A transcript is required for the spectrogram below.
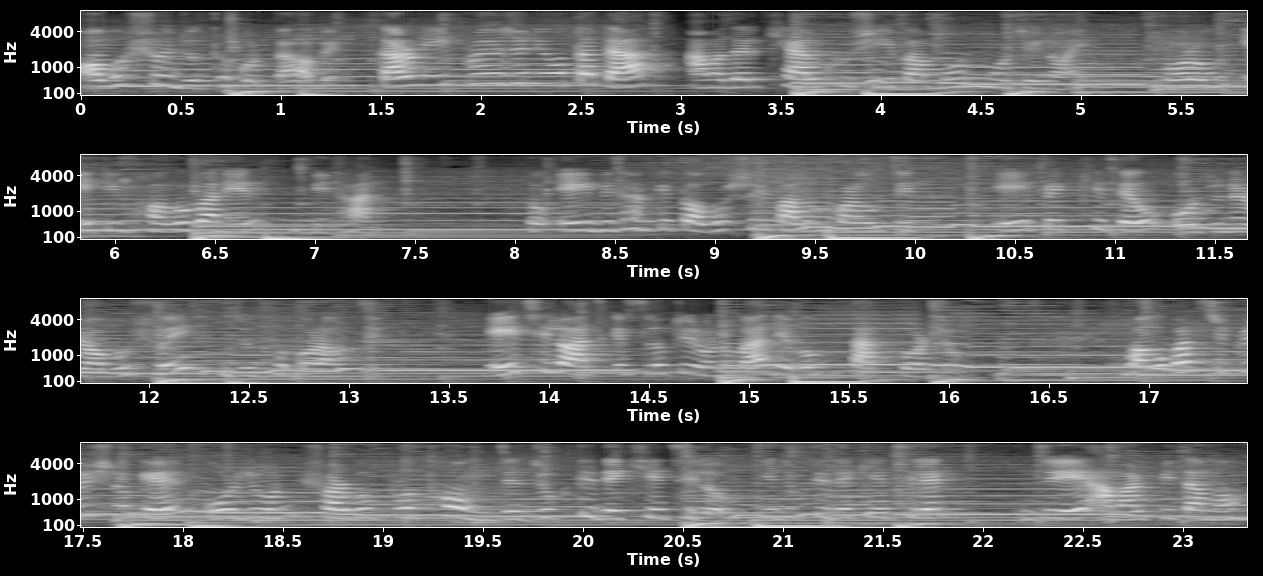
অবশ্যই যুদ্ধ করতে হবে। কারণ এই প্রয়োজনীয়তাটা আমাদের খেয়াল খুশি বা মন মর্জি নয়, বরং এটি ভগবানের বিধান। তো এই বিধানকে তো অবশ্যই পালন করা উচিত। এই প্রেক্ষিতেও অর্জুনের অবশ্যই যুদ্ধ করা উচিত। এই ছিল আজকের শ্লোকটির অনুবাদ এবং তাৎপর্য। ভগবান শ্রীকৃষ্ণকে অর্জুন সর্বপ্রথম যে যুক্তি দেখিয়েছিল, কি যুক্তি দেখিয়েছিলেন? যে আমার পিতামহ,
